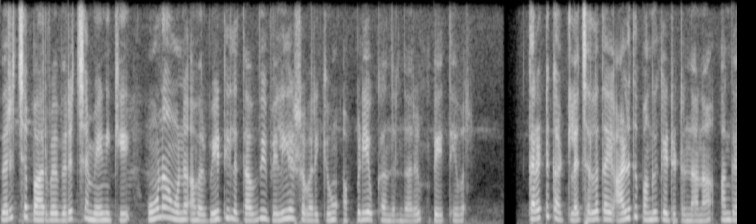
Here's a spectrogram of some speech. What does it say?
வெறிச்ச பார்வை வெறிச்ச மேனிக்கு ஓனா ஒன்று அவர் வேட்டியில் தவ்வி வெளியேற வரைக்கும் அப்படியே உட்கார்ந்துருந்தார் பேத்தேவர். கரட்டு காட்டில் செல்லத்தாய் அழுது பங்கு கேட்டுட்டு இருந்தானா அங்கே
